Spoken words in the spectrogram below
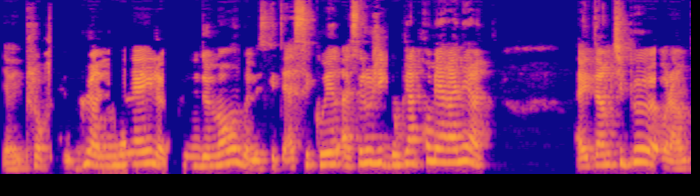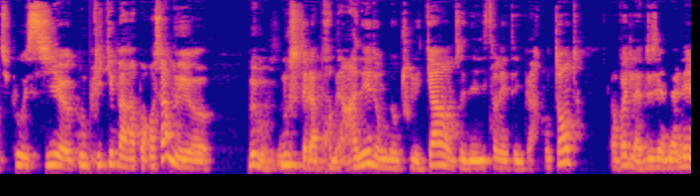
Il n'y avait plus, un email, plus une demande, mais ce qui était assez, assez logique. Donc la première année a, été un petit peu, voilà, un petit peu aussi euh, compliquée par rapport à ça, mais, mais bon, nous c'était la première année, donc dans tous les cas, on faisait des listes, on était hyper contente. En fait, la deuxième année,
